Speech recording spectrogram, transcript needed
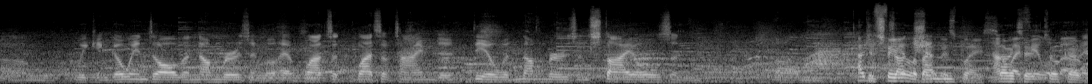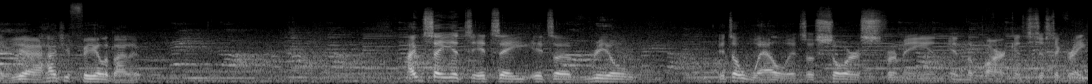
Um, we can go into all the numbers and we'll have lots of lots of time to deal with numbers and styles and um, how do you feel about this place? How Sorry do I to feel talk about over it? Yeah, how do you feel about it? I would say it's it's a it's a real it's a well, it's a source for me in, in the park. It's just a great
